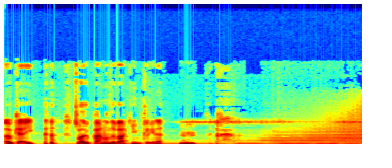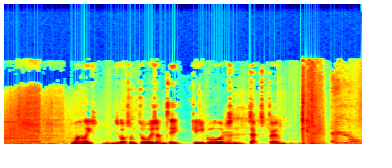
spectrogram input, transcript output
Okay. Slow pan on the vacuum cleaner. Hmm. well, he's, he's got some toys, hasn't he? Keyboards hmm. and saxophone. Ow.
